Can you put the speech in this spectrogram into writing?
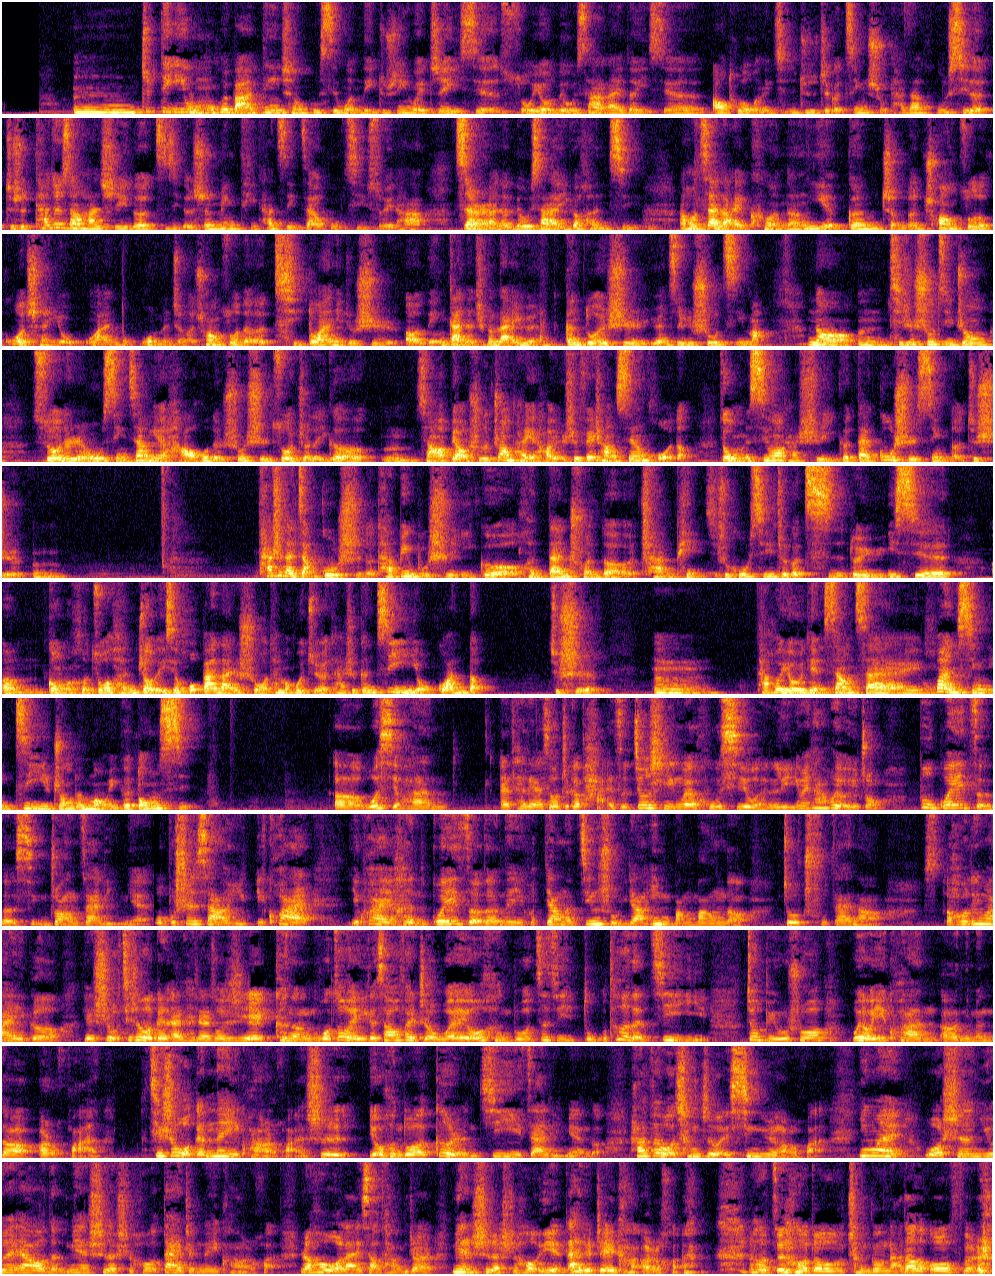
嗯，这第一我们会把它定义成呼吸纹理，就是因为这一些所有留下来的一些凹凸的纹理，其实就是这个金属它在呼吸的，就是它就像它是一个自己的生命体，它自己在呼吸，所以它自然而然的留下来一个痕迹。然后再来，可能也跟整个创作的过程有关。我们整个创作的起端，也就是呃灵感的这个来源，更多的是源自于书籍嘛。那嗯，其实书籍中。所有的人物形象也好，或者说是作者的一个嗯想要表述的状态也好，也是非常鲜活的。就我们希望它是一个带故事性的，就是嗯，它是在讲故事的，它并不是一个很单纯的产品。其实“呼吸”这个词对于一些嗯跟我们合作很久的一些伙伴来说，他们会觉得它是跟记忆有关的，就是嗯。它会有一点像在唤醒你记忆中的某一个东西。呃，我喜欢 Atelier 这个牌子，就是因为呼吸纹理，因为它会有一种不规则的形状在里面。我不是像一一块一块很规则的那一块样的金属一样硬邦邦的就杵在那儿。然后另外一个也是，其实我跟 Atelier 就是也可能我作为一个消费者，我也有很多自己独特的记忆。就比如说，我有一款呃，你们的耳环，其实我跟那一款耳环是有很多个人记忆在里面的，它被我称之为幸运耳环，因为我升 UAL 的面试的时候戴着那一款耳环，然后我来小唐这儿面试的时候也戴着这款耳环，然后最后都成功拿到了 offer。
